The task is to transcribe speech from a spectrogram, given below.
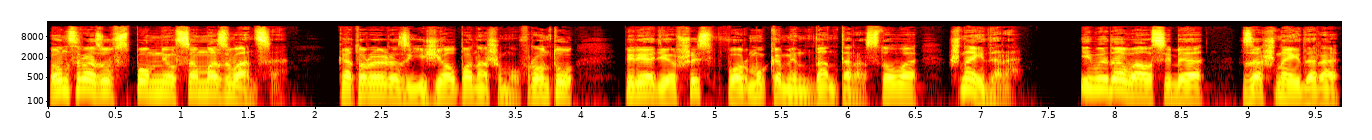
он сразу вспомнил самозванца, который разъезжал по нашему фронту, переодевшись в форму коменданта Ростова Шнейдера, и выдавал себя за Шнейдера.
